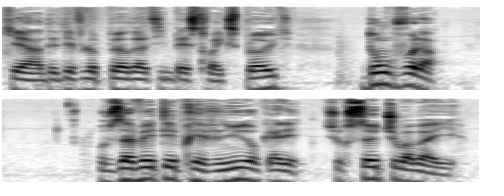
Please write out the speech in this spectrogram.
qui est un des développeurs de la team PS3 Exploit. Donc voilà, vous avez été prévenu, donc allez, sur ce, ciao bye bye.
